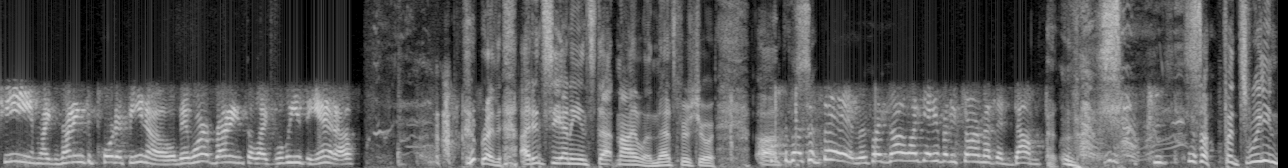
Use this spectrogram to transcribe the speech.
team like running to Portofino. They weren't running to like Louisiana. right. I didn't see any in Staten Island, that's for sure. Uh, that's the thing. It's like not like anybody saw him at the dump. so between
